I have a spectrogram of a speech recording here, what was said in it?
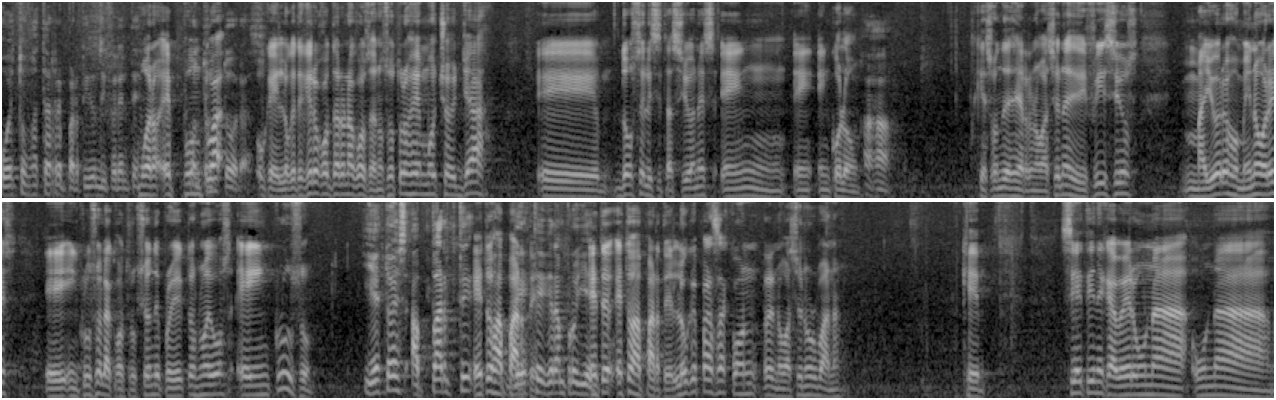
O esto va a estar repartido en diferentes bueno, es puntual, Ok, lo que te quiero contar es una cosa. Nosotros hemos hecho ya eh, 12 licitaciones en, en, Colón, Ajá. que son desde renovaciones de edificios mayores o menores, e incluso la construcción de proyectos nuevos e incluso... Y esto es aparte, esto es aparte de este gran proyecto. Esto, esto es aparte. Lo que pasa con renovación urbana, que sí tiene que haber una, una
